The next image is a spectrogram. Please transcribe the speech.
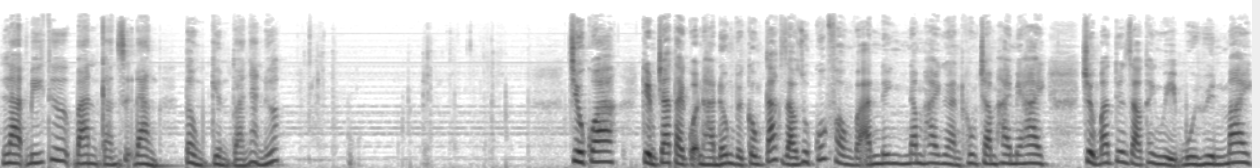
là Bí thư Ban Cán sự Đảng, Tổng Kiểm toán Nhà nước. Chiều qua, kiểm tra tại quận Hà Đông về công tác giáo dục quốc phòng và an ninh năm 2022, trưởng ban tuyên giáo thành ủy Bùi Huyền Mai,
